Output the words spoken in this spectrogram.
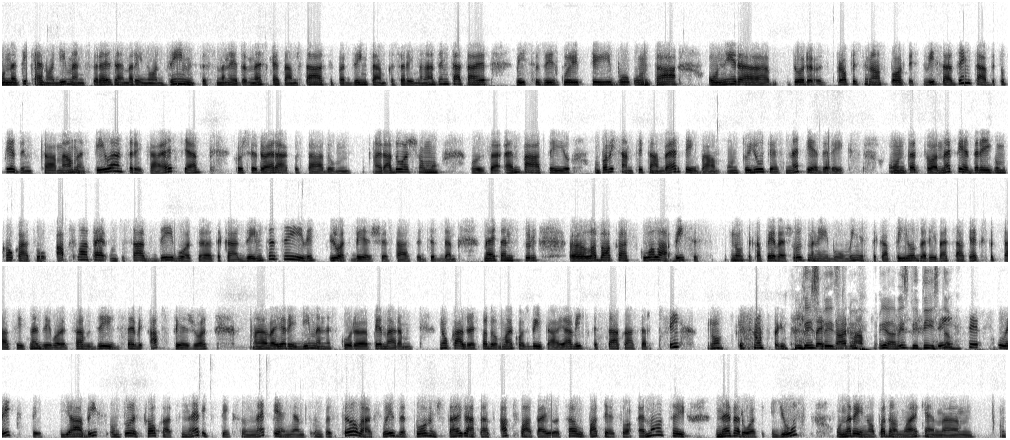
un ne tikai no ģimenes, reizēm arī no dzimtas. Man ir neskaitām stāsti par dzimtām, kas arī manā dzimtā tā ir visu uz izglītību un tā, un ir uh, tur profesionāli sportisti visā dzimtā, bet tu piedzimst kā melnais pīlēns, arī kā es, ja, kurš ir vairāk uz tādu radošumu, uz eh, empātiju un pavisam citām vērtībām, un tu jūties nepiederīgs. Un tad to nepiederīgumu kaut kā tu apslāpē un tu sāc dzīvot tā kā dzimta dzīvi. Ļoti bieži šie stāsti dzirdam. Meitenes tur uh, labākā skolā visas nu, pievērš uzmanību, un viņas pilda arī vecāku ekspektācijas, nedzīvojot savu dzīvi, sevi apspiežot, vai arī ģimenes, kur, piemēram, nu, kādreiz padomu laikos bija tā, jā, viss, kas sākās ar psih, nu, kas mums tagad viss bija normāli. Jā, viss bija bīstami. Viss ir slikti, jā, viss, un tu esi kaut kāds neriktīgs un nepieņemts, un tas cilvēks līdz ar to viņš staigā tāds apslāpējot savu patieso emociju, nevarot just, un arī no padomu laikiem. Um,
